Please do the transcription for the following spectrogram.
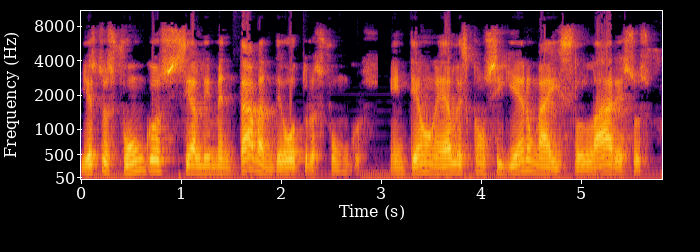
E estes fungos se alimentavam de outros fungos. Então, eles conseguiram aislar esses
